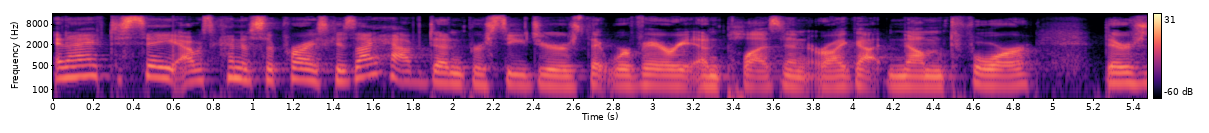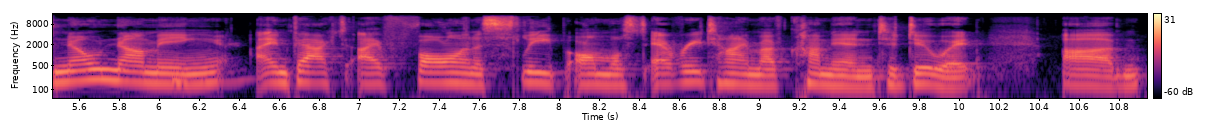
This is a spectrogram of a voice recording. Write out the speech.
And I have to say, I was kind of surprised because I have done procedures that were very unpleasant or I got numbed for. There's no numbing. Mm-hmm. In fact, I've fallen asleep almost every time I've come in to do it. Um,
